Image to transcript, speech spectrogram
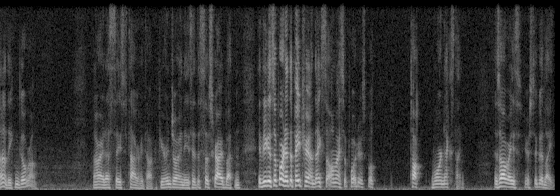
I don't think you can go wrong. All right, that's today's photography talk. If you're enjoying these, hit the subscribe button. If you can support, hit the Patreon. Thanks to all my supporters. We'll talk more next time. As always, here's to good light.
